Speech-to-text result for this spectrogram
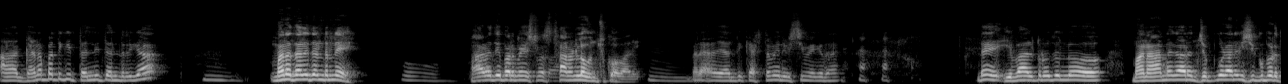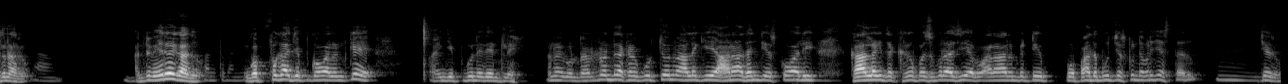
ఆ గణపతికి తల్లిదండ్రిగా. మన తల్లిదండ్రులే ఓ. పార్వతీ పరమేశ్వర స్థానంలో ఉంచుకోవాలి. మరి అది అంత కష్టమైన విషయమే కదా. అంటే ఇవాళ రోజుల్లో మా నాన్నగారిని చెప్పుకోవడానికి సిగ్గుపడుతున్నారు. అంటే వేరే కాదు. గొప్పగా చెప్పుకోవాలంటే ఆయన చెప్పుకునేది ఏంట్లే? అని అనుకుంటారు. అటువంటిది అక్కడ కూర్చొని వాళ్ళకి ఆరాధన చేసుకోవాలి. కాళ్ళకి చక్కగా పసుపు రాసి ఆరాధన పెట్టి పాద పూజ చేసుకుంటే ఎవరు చేస్తారు. చేయరు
